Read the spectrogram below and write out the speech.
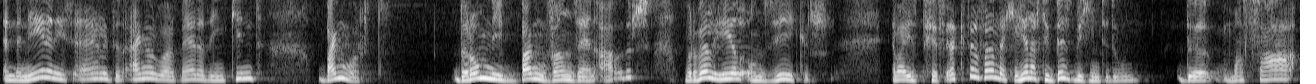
En de ene is eigenlijk de angel waarbij dat een kind bang wordt. Daarom niet bang van zijn ouders, maar wel heel onzeker. En wat is het effect ervan? Dat je heel hard je best begint te doen. De massa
